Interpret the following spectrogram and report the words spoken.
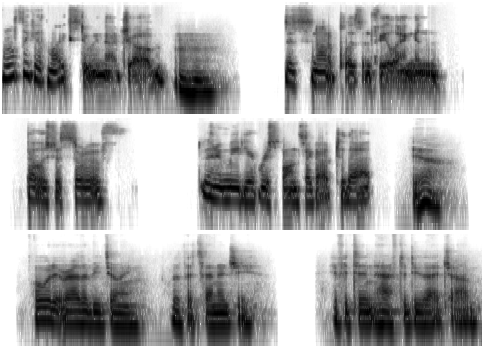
I don't think it likes doing that job. hmm It's not a pleasant feeling, and that was just sort of an immediate response I got to that. Yeah. What would it rather be doing with its energy if it didn't have to do that job?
